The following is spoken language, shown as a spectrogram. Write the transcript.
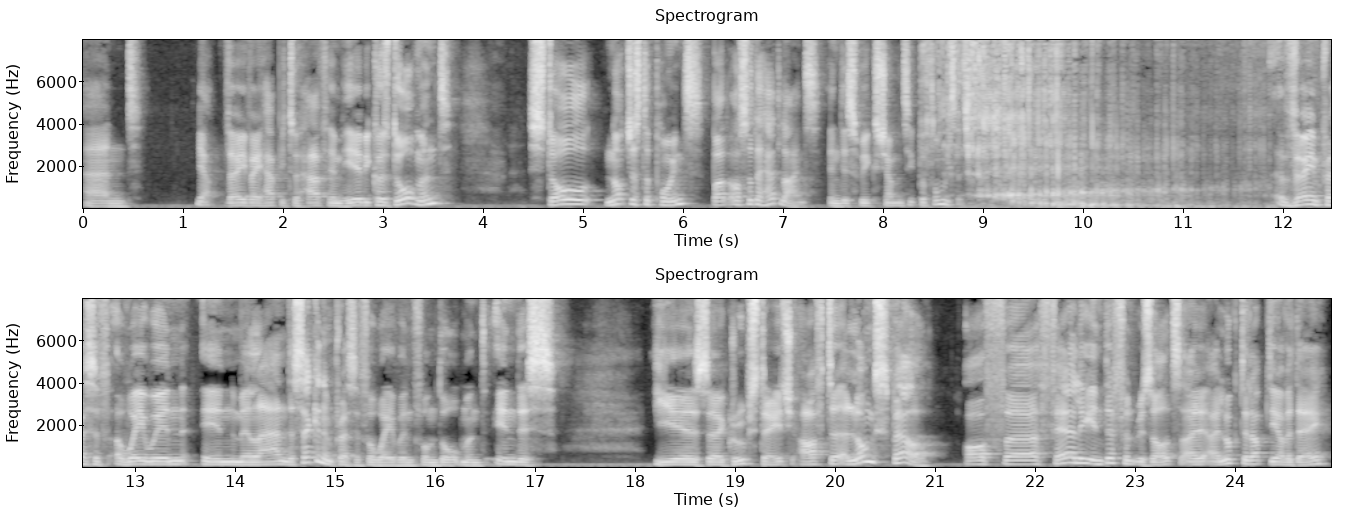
And yeah, very, very happy to have him here because Dortmund stole not just the points, but also the headlines in this week's Champions League performances a very impressive away win in Milan, the second impressive away win from Dortmund in this year's uh, group stage after a long spell of uh, fairly indifferent results. I, I, looked it up the other day.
